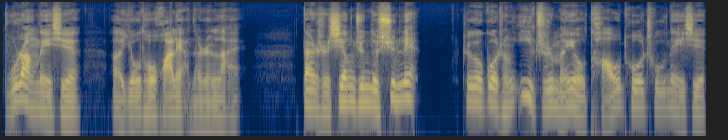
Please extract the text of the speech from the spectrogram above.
不让那些呃油头滑脸的人来，但是湘军的训练这个过程一直没有逃脱出那些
